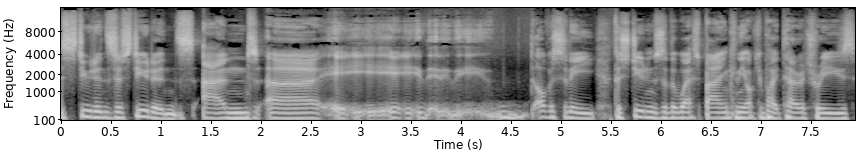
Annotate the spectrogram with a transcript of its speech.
students are students, and uh, it, it, obviously the students of the West Bank and the occupied territories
